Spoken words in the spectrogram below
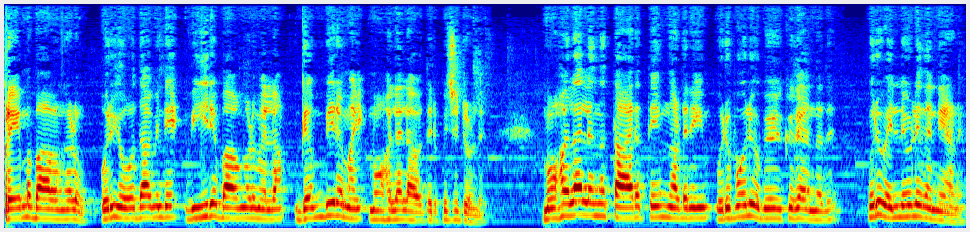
പ്രേമഭാവങ്ങളും ഒരു യോദ്ധാവിന്റെ വീരഭാവങ്ങളുമെല്ലാം ഗംഭീരമായി മോഹൻലാൽ അവതരിപ്പിച്ചിട്ടുണ്ട്. മോഹൻലാൽ എന്ന താരത്തെയും നടനെയും ഒരുപോലെ ഉപയോഗിക്കുക എന്നത് ഒരു വെല്ലുവിളി തന്നെയാണ്.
